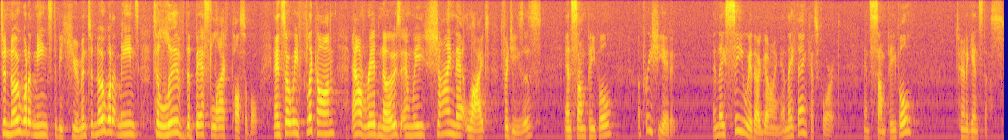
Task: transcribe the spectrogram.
to know what it means to be human, to know what it means to live the best life possible. And so we flick on our red nose and we shine that light for Jesus. And some people appreciate it. And they see where they're going and they thank us for it. And some people turn against us.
